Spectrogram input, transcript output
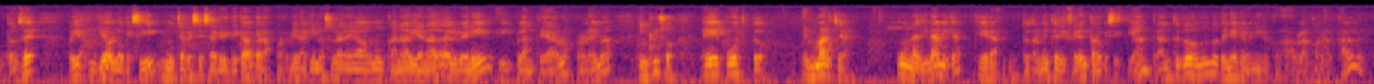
Entonces, oiga, yo lo que sí muchas veces se ha criticado que las pues mira, aquí no se le ha negado nunca a nadie a nada el venir y plantear los problemas. Incluso he puesto en marcha una dinámica que era totalmente diferente a lo que existía antes. Antes todo el mundo tenía que venir a hablar con el alcalde.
